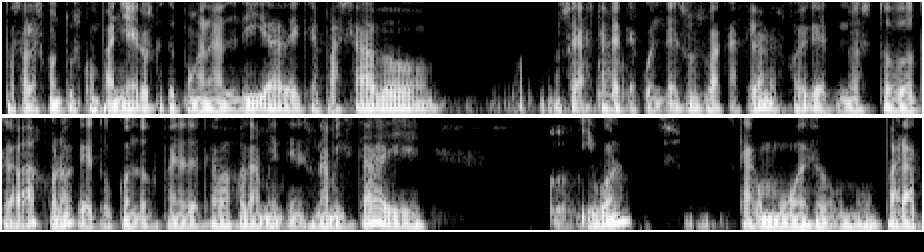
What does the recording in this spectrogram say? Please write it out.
pues hablas con tus compañeros, que te pongan al día de qué ha pasado, no sé, hasta que te cuenten sus vacaciones, joder, que no es todo trabajo, ¿no? Que tú con tus compañeros de trabajo también tienes una amistad y, y bueno, está como eso, como para,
